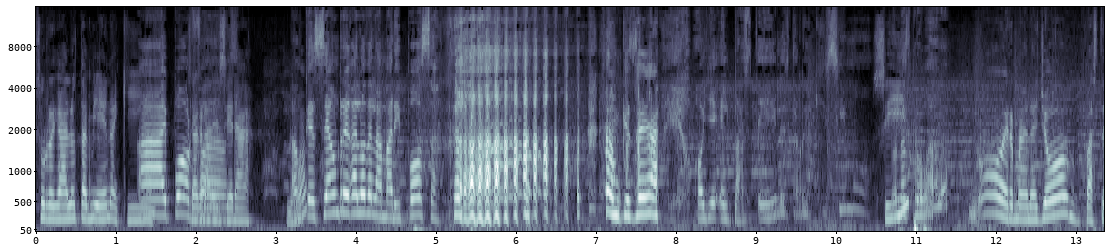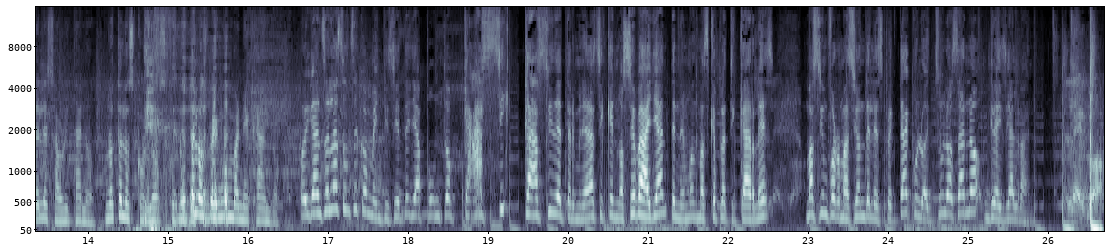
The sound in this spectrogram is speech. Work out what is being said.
su regalo también aquí. Ay, por Se agradecerá. ¿no? Aunque sea un regalo de la mariposa. Aunque sea. Oye, el pastel está riquísimo. ¿Sí? ¿No lo has probado? No, hermana, yo pasteles ahorita no. No te los conozco, no te los vengo manejando. Oigan, son las 11.27 ya a punto casi, casi de terminar, así que no se vayan, tenemos más que platicarles. Más información del espectáculo. Itzu Lozano, Grace Galván. Lego.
